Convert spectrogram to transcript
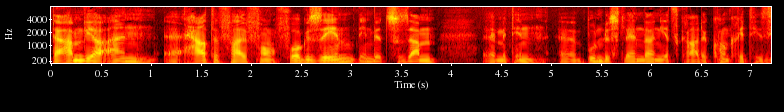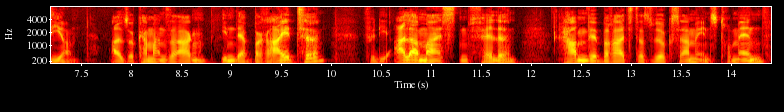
da haben wir einen Härtefallfonds vorgesehen, den wir zusammen äh, mit den äh, Bundesländern jetzt gerade konkretisieren. Also kann man sagen, in der Breite für die allermeisten Fälle haben wir bereits das wirksame Instrument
